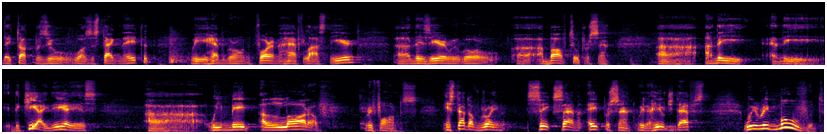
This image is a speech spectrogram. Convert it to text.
They thought Brazil was stagnated. We have grown four and a half last year. Uh, this year we will go above 2%. Uh, and the, and the, the key idea is uh, we made a lot of reforms. Instead of growing six, seven, eight percent with a huge deficit, we removed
